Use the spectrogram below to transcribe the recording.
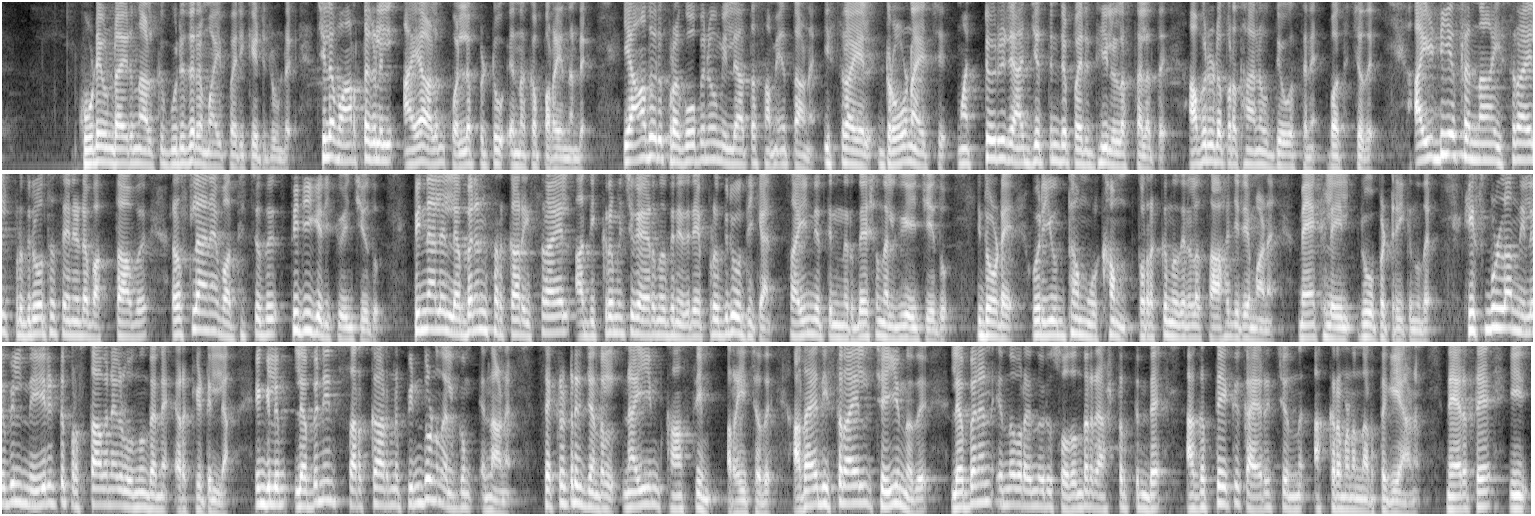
കൂടെ ഉണ്ടായിരുന്ന ആൾക്ക് ഗുരുതരമായി പരിക്കേറ്റിട്ടുണ്ട്. ചില വാർത്തകളിൽ അയാളും കൊല്ലപ്പെട്ടു എന്നൊക്കെ പറയുന്നുണ്ട്. യാതൊരു പ്രകോപനവും ഇല്ലാത്ത സമയത്താണ് ഇസ്രായേൽ ഡ്രോൺ അയച്ച് മറ്റൊരു രാജ്യത്തിന്റെ പരിധിയിലുള്ള സ്ഥലത്ത് അവരുടെ പ്രധാന ഉദ്യോഗസ്ഥനെ വധിച്ചത്. ഐ ഡി എഫ് എന്ന ഇസ്രായേൽ പ്രതിരോധ സേനയുടെ വക്താവ് റസ്ലാനെ വധിച്ചത് സ്ഥിരീകരിക്കുകയും ചെയ്തു. പിന്നാലെ ലബനൻ സർക്കാർ ഇസ്രായേൽ അതിക്രമിച്ചു കയറുന്നതിനെതിരെ പ്രതിരോധിക്കാൻ സൈന്യത്തിന് നിർദ്ദേശം നൽകുകയും ചെയ്തു. ഇതോടെ ഒരു യുദ്ധമുഖം തുറക്കുന്നതിനുള്ള സാഹചര്യമാണ് മേഖലയിൽ രൂപപ്പെട്ടിരിക്കുന്നത്. ഹിസ്ബുള്ള നിലവിൽ നേരിട്ട് പ്രസ്താവനകളൊന്നും തന്നെ ഇറക്കിയിട്ടില്ല. എങ്കിലും ലബനീൻ സർക്കാരിന് പിന്തുണ നൽകും എന്നാണ് സെക്രട്ടറി ജനറൽ നയീം കാസിം അറിയിച്ചത്. അതായത് ഇസ്രായേൽ ചെയ്യുന്നത് ലബനൻ എന്ന് പറയുന്ന ഒരു സ്വതന്ത്ര രാഷ്ട്രത്തിന്റെ അകത്തേക്ക് കയറി ചെന്ന് ആക്രമണം നടത്തുകയാണ്. നേരത്തെ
